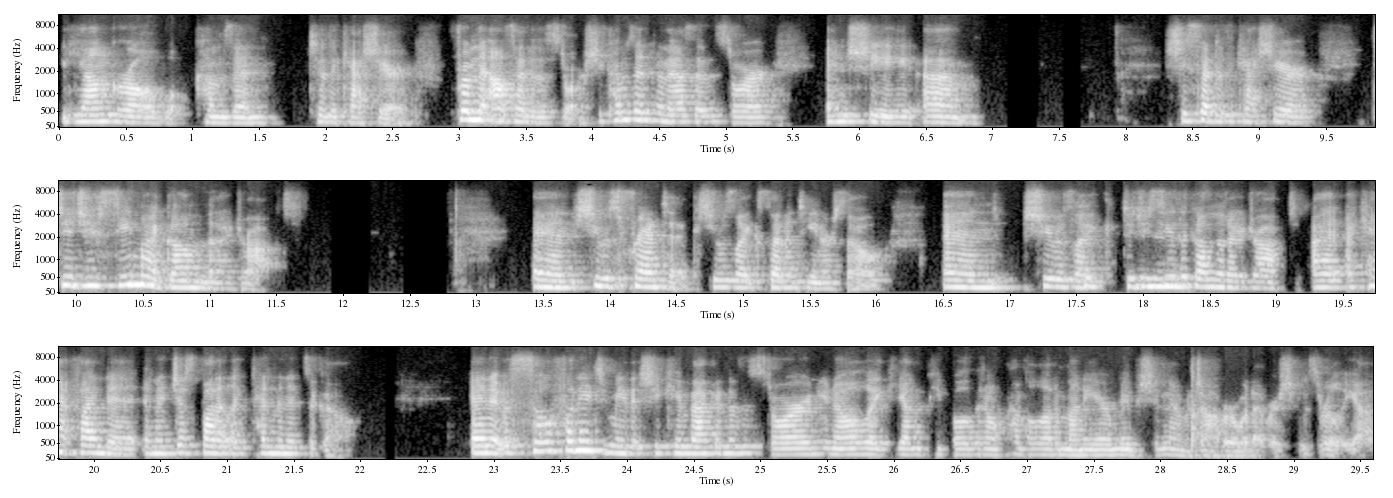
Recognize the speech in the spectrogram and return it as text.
young girl comes in to the cashier from the outside of the store. She comes in from the outside of the store and she um, she said to the cashier, "Did you see my gum that I dropped?" And she was frantic. She was like 17 or so. And she was like, Did you see the gum that I dropped? I, I can't find it. And I just bought it like 10 minutes ago. And it was so funny to me that she came back into the store and, you know, like young people, they don't have a lot of money, or maybe she didn't have a job or whatever. She was really young.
